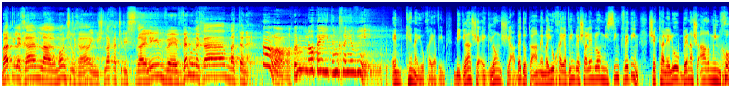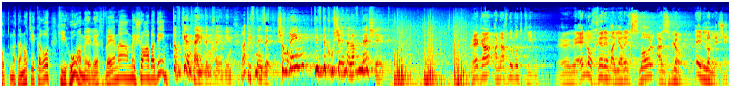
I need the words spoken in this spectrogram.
באתי לכאן לארמון שלך עם משלחת של ישראלים והבאנו לך מתנה. או, לא הייתם חייבים. הם כן היו חייבים. בגלל שעגלון שעבד אותם, הם היו חייבים לשלם לו מיסים כבדים, שכללו בין השאר מנחות, מתנות יקרות, כי הוא המלך והם המשועבדים. טוב, כן הייתם חייבים. רק לפני זה, שומרים, תבדקו שאין עליו נשק. רגע, אנחנו בודקים. אין לו חרב על ירך שמאל, אז לא, אין לו נשק.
